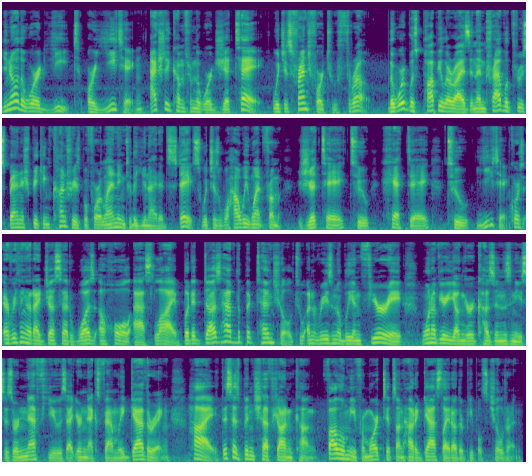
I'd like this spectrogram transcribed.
You know the word yeet or yeeting actually comes from the word jeter, which is French for to throw. The word was popularized and then traveled through Spanish speaking countries before landing to the United States, which is how we went from jeté to jete to yeeting. Of course, everything that I just said was a whole ass lie, but it does have the potential to unreasonably infuriate one of your younger cousins, nieces, or nephews at your next family gathering. Hi, this has been Chef Jon Kung. Follow me for more tips on how to gaslight other people's children.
